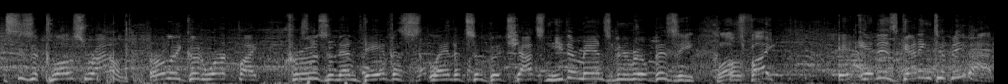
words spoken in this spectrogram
This is a close round. Early good work by Cruz, and then Davis landed some good shots. Neither man's been real busy. Close fight. It, it is getting to be that.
